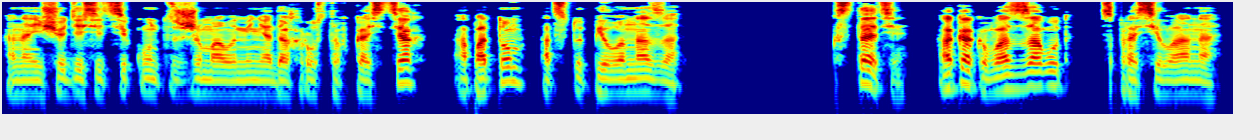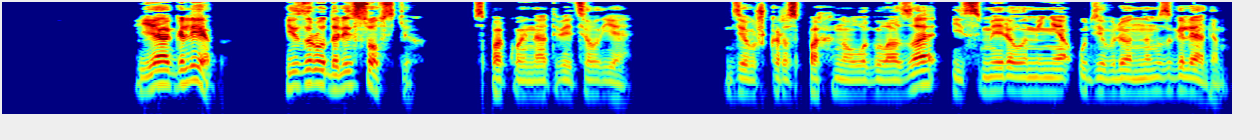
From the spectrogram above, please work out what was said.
Она еще десять секунд сжимала меня до хруста в костях, а потом отступила назад. Кстати, а как вас зовут? спросила она. Я Глеб, из рода Лисовских, спокойно ответил я. Девушка распахнула глаза и смерила меня удивленным взглядом.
